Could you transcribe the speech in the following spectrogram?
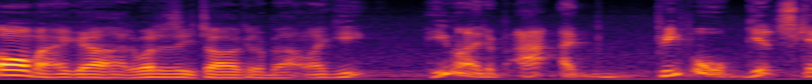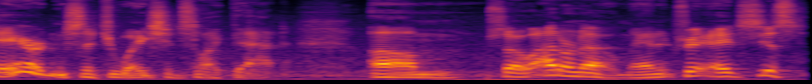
"Oh my God, what is he talking about?" Like he he might have. I, I, people get scared in situations like that. Um, so I don't know, man. It, it's just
